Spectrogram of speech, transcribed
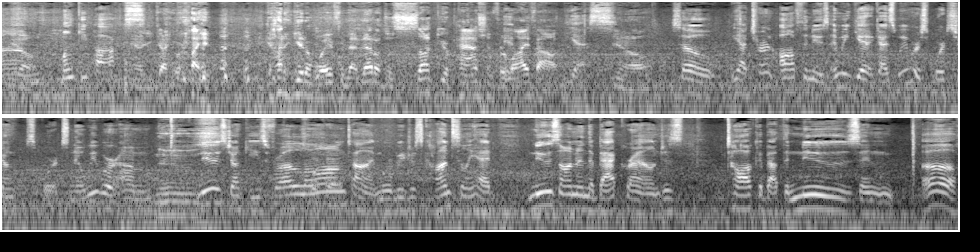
um, Yeah. monkeypox. Yeah, you got right. you got to get away from that. That'll just suck your passion for Yeah. life out. Yes. You know, So yeah, turn off the news, and we get it, guys. We were sports junk sports. No, we were um, News. news junkies for a long Okay. time, where we just constantly had news on in the background, just talk about the news, and ugh,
